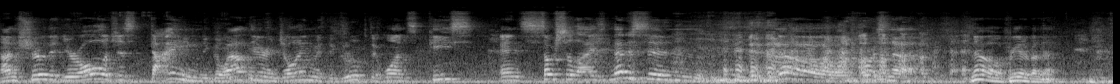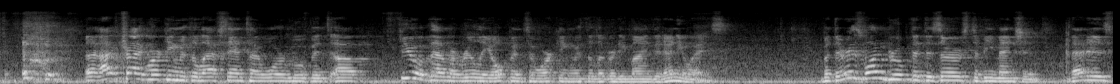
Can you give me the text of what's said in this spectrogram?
I'm sure that you're all just dying to go out there and join with the group that wants peace and socialized medicine. no, of course not. No, forget about that. Uh, I've tried working with the left's anti-war movement. Uh, few of them are really open to working with the liberty-minded anyways. But there is one group that deserves to be mentioned. That is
